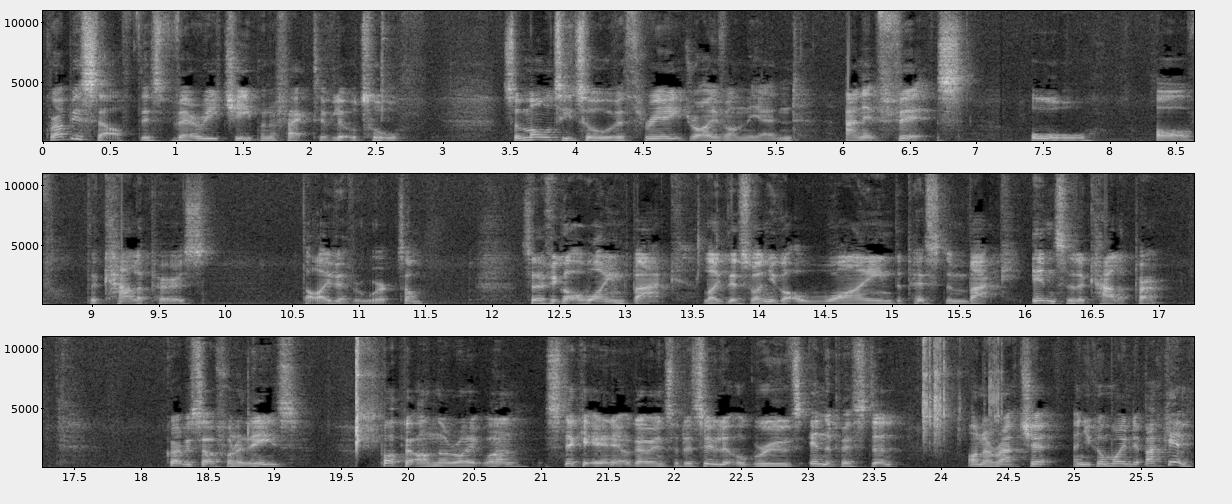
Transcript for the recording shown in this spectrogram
grab yourself this very cheap and effective little tool. It's a multi-tool with a 3/8 drive on the end and it fits all of the calipers that I've ever worked on. So if you've got a wind back, like this one, you've got to wind the piston back into the caliper grab yourself one of these, pop it on the right one, stick it in, it'll go into the two little grooves in the piston on a ratchet and you can wind it back in.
